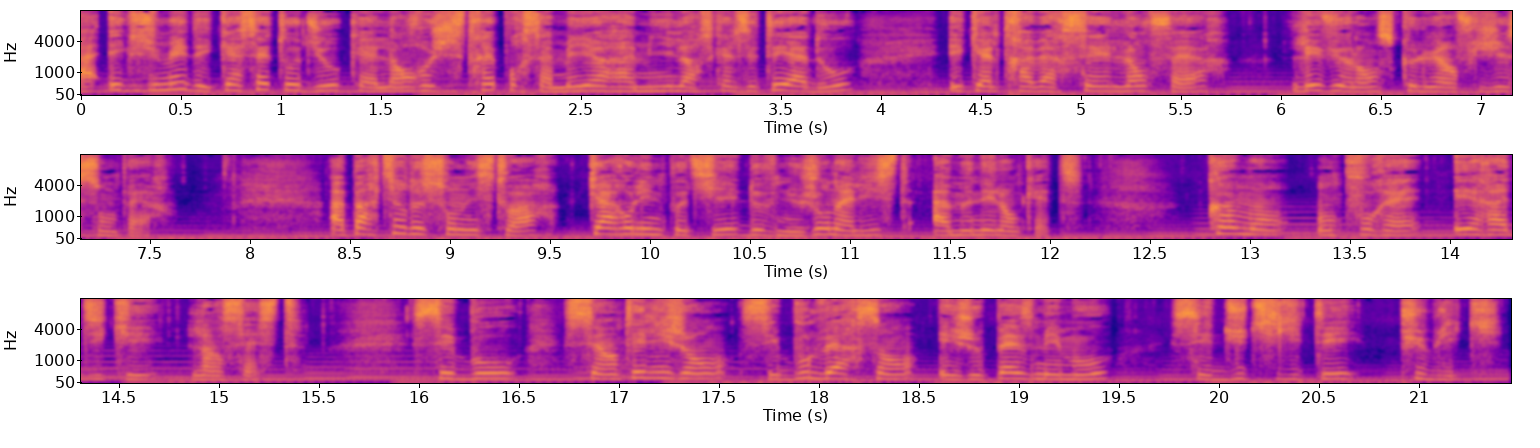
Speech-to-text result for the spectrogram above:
a exhumé des cassettes audio qu'elle enregistrait pour sa meilleure amie lorsqu'elles étaient ados et qu'elle traversait l'enfer, les violences que lui infligeait son père. À partir de son histoire, Caroline Potier, devenue journaliste, a mené l'enquête. Comment on pourrait éradiquer l'inceste? C'est beau, c'est intelligent, c'est bouleversant, et je pèse mes mots, c'est d'utilité publique.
